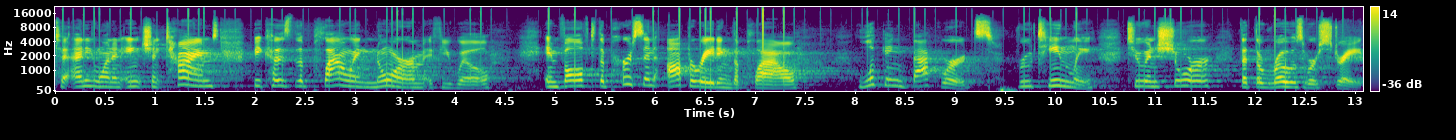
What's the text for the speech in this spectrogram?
to anyone in ancient times because the plowing norm, if you will, involved the person operating the plow looking backwards routinely to ensure that the rows were straight.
